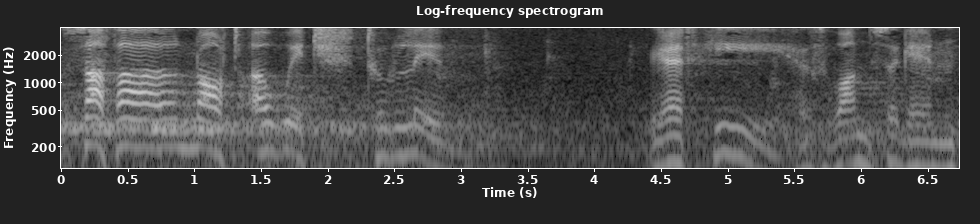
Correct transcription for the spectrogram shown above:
Suffer not a witch to live. Yet he has once again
